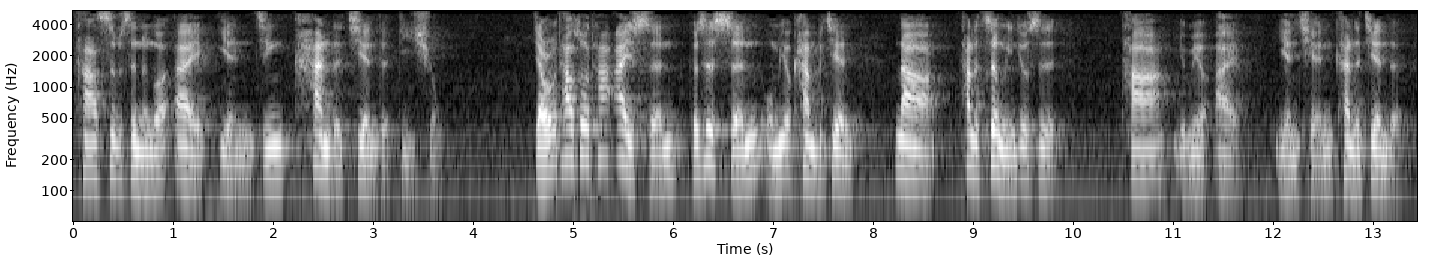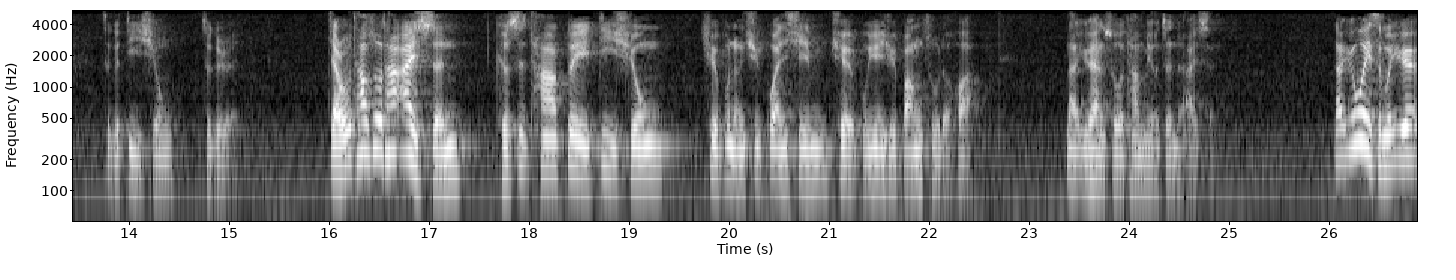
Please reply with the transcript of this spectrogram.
他是不是能够爱眼睛看得见的弟兄？假如他说他爱神，可是神我们又看不见，那他的证明就是他有没有爱眼前看得见的这个弟兄这个人？假如他说他爱神，可是他对弟兄却不能去关心，却不愿意去帮助的话，那约翰说他没有真的爱神。那又为什么约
